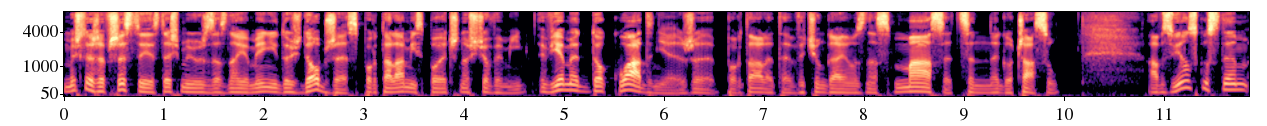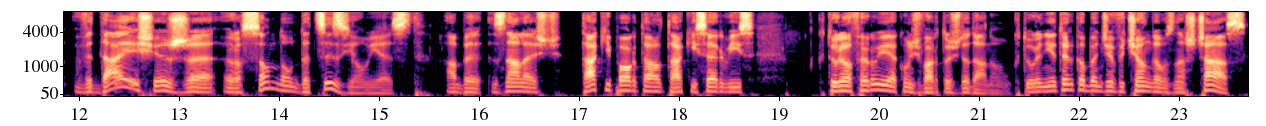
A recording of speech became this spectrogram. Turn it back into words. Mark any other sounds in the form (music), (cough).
Myślę, że wszyscy jesteśmy już zaznajomieni dość dobrze z portalami społecznościowymi. Wiemy dokładnie, że portale te wyciągają z nas masę cennego czasu. A w związku z tym wydaje się, że rozsądną decyzją jest, aby znaleźć taki portal, taki serwis, który oferuje jakąś wartość dodaną, który nie tylko będzie wyciągał z nas czas,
